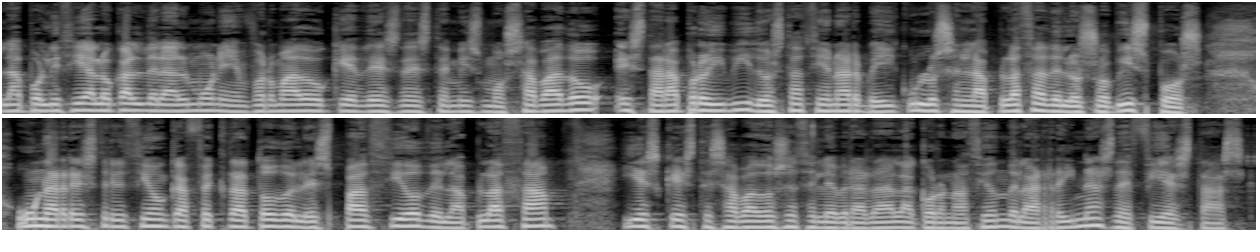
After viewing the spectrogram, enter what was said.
La policía local de la Almunia ha informado que desde este mismo sábado estará prohibido estacionar vehículos en la Plaza de los Obispos, una restricción que afecta a todo el espacio de la plaza y es que este sábado se celebrará la coronación de las reinas de fiestas,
